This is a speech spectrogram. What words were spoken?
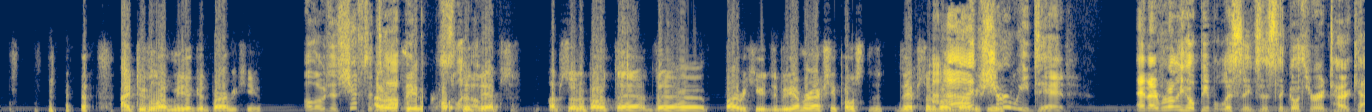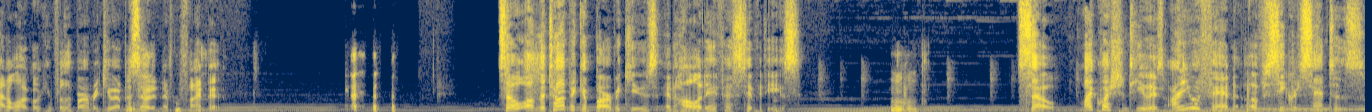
I do love me a good barbecue. Although to shift the I don't know if we ever posted sli- the episode, episode about the the barbecue. Did we ever actually post the, the episode about Uh, I'm barbecue? sure we did. And I really hope people listening to this then go through our entire catalog looking for the barbecue episode and never find it. so, on the topic of barbecues and holiday festivities, hmm so my question to you is: Are you a fan of Secret Santas?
